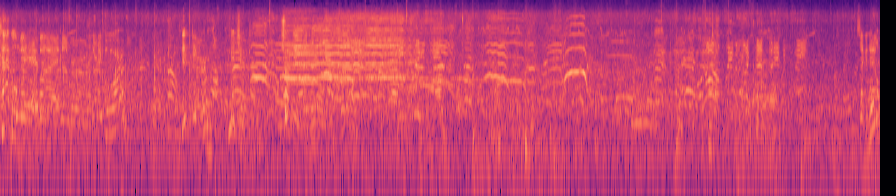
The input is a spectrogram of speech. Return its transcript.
Tackle made by number 34, Victor Mitchell. Short. Second down.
